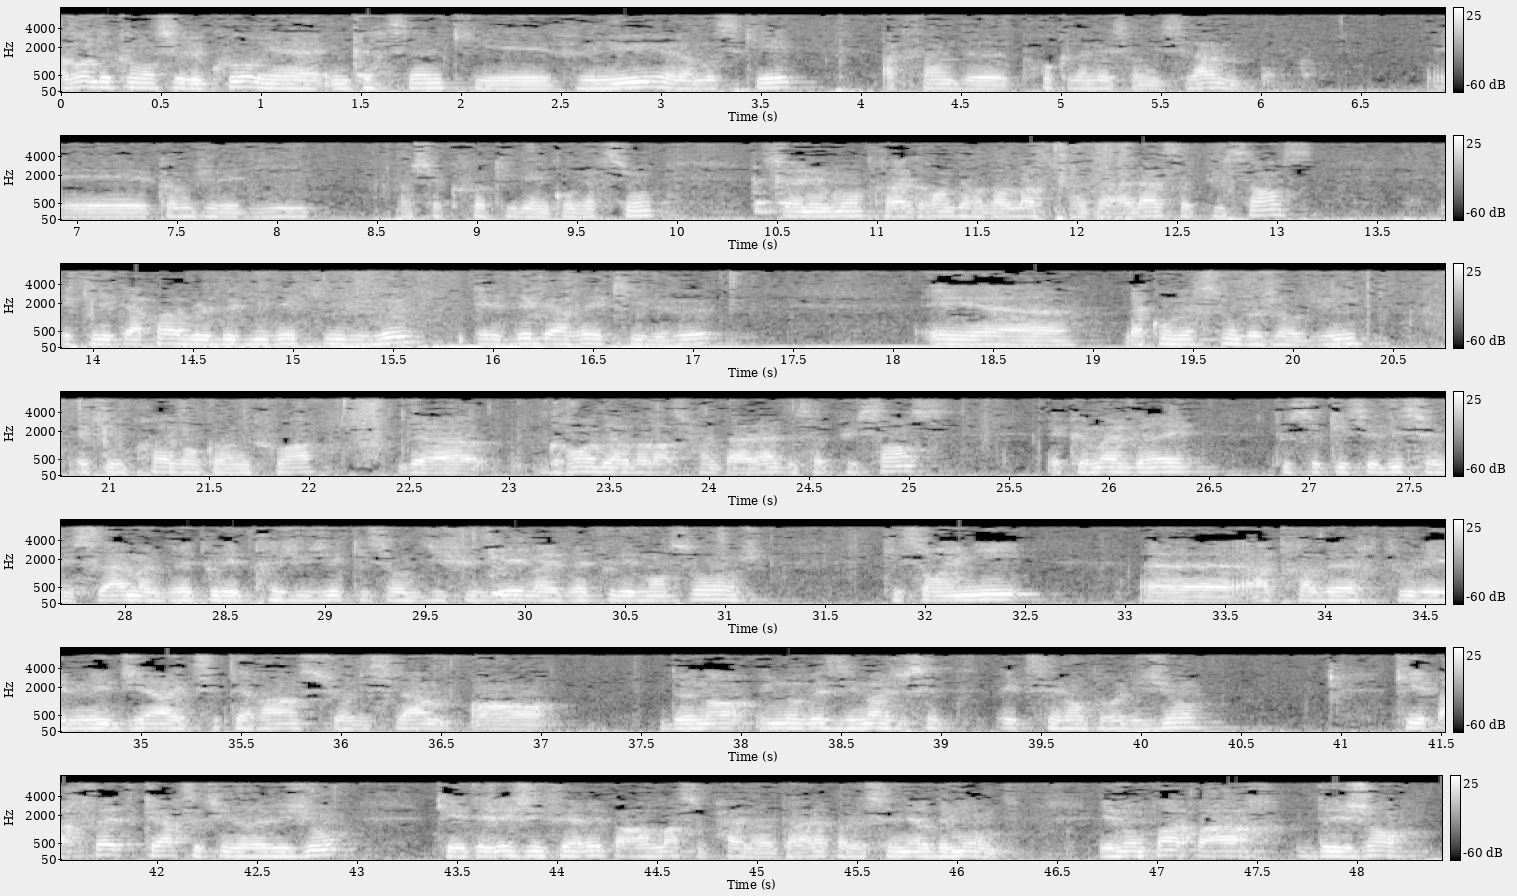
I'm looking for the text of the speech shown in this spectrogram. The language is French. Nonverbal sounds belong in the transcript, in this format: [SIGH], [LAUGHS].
Avant de commencer le cours, il y a une personne qui est venue à la mosquée afin de proclamer son islam. Et comme je l'ai dit à chaque fois qu'il y a une conversion, ça nous montre la grandeur d'Allah, sa puissance, et qu'il est capable de guider qui il veut et d'égarer qui il veut. Et euh, la conversion d'aujourd'hui est une preuve, encore une fois, de la grandeur d'Allah, de sa puissance, et que malgré tout ce qui se dit sur l'islam, malgré tous les préjugés qui sont diffusés, [COUGHS] malgré tous les mensonges qui sont émis euh, à travers tous les médias, etc., sur l'islam, en donnant une mauvaise image de cette excellente religion, qui est parfaite, car c'est une religion qui a été légiférée par Allah subhanahu wa ta'ala, par le Seigneur des mondes, et non pas par des gens,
